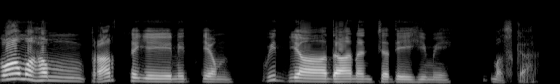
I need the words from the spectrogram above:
ತ್ವಾಮಹಂ ಪ್ರಾರ್ಥೆಯೇ ನಿತ್ಯಂ, ವಿದ್ಯಾದಾನಂಚ ದೇಹಿಮೆ. ನಮಸ್ಕಾರ.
